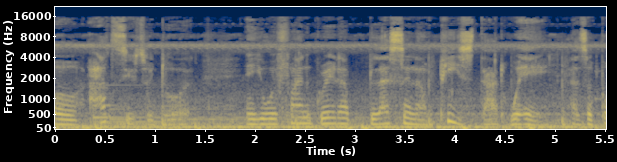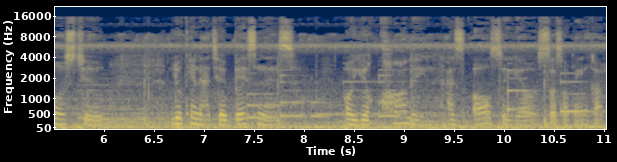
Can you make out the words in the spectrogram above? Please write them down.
or asks you to do it. And you will find greater blessing and peace that way as opposed to looking at your business or your calling as also your source of income.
